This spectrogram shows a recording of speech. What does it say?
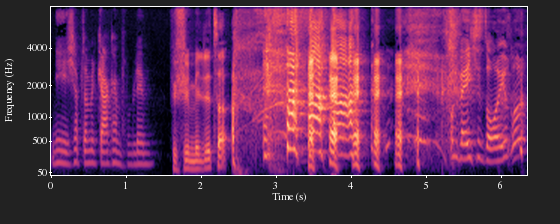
Nee, ich habe damit gar kein Problem. Wie viel Milliliter? Und welche Säure?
